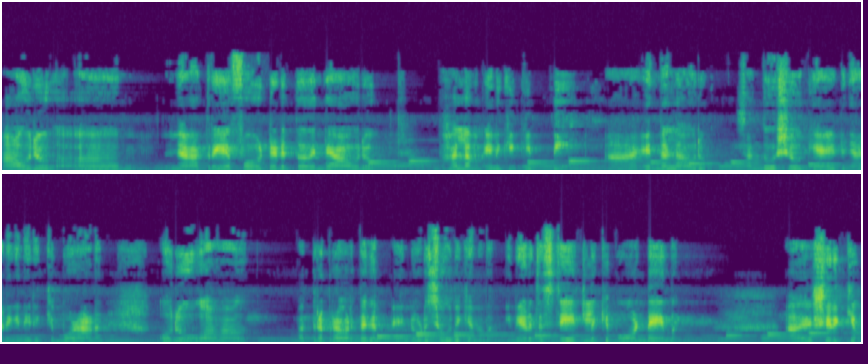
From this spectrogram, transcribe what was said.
ആ ഒരു ഞാൻ അത്രയും എഫേർട്ട് എടുത്തതിന്റെ ആ ഒരു ഫലം എനിക്ക് കിട്ടി എന്നുള്ള ആ ഒരു സന്തോഷമൊക്കെ ആയിട്ട് ഞാനിങ്ങനെ ഇരിക്കുമ്പോഴാണ് ഒരു പത്രപ്രവർത്തകൻ എന്നോട് ചോദിക്കുന്നത് ഇനി അടുത്ത സ്റ്റേറ്റിലേക്ക് പോകണ്ടേന്ന്? ശരിക്കും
